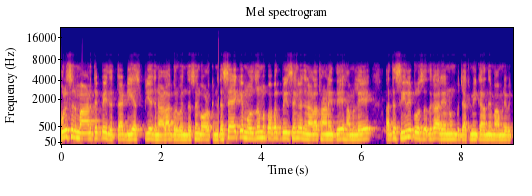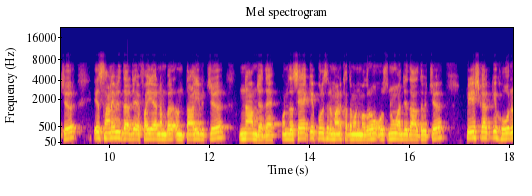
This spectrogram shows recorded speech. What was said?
ਪੁਲਿਸ ਰਿਮਾਂਡ ਤੇ ਭੇਜ ਦਿੱਤਾ ਡੀਐਸਪੀ ਅਜਨਾਲਾ ਗੁਰਵਿੰਦਰ ਸਿੰਘ ਔਲਖ ਨੇ। ਦੱਸਿਆ ਹੈ ਕਿ ਮੁਲਜ਼ਮ ਪਵਨਪ੍ਰੀਤ ਸਿੰਘ ਅਜਨਾਲਾ ਥਾਣੇ ਦੇ ਹਮਲੇ ਅਤੇ ਸੀਨੀਅਰ ਪੁਲਿਸ ਅਧਿਕਾਰੀਆਂ ਨੂੰ ਜ਼ਖਮੀ ਕਰਨ ਦੇ ਮਾਮਲੇ ਵਿੱਚ ਇਸ ਥਾਣੇ ਵਿੱਚ ਦਰਜ ਐਫ ਆਈ ਆਰ ਨੰਬਰ 39 ਵਿੱਚ ਨਾਮਜ਼ਦ ਹੈ। ਉਹਨਾਂ ਦੱਸਿਆ ਹੈ ਕਿ ਪੁਲਿਸ ਰਿਮਾਂਡ ਖਤਮ ਹੋਣ ਮਗਰੋਂ ਉਸ ਨੂੰ ਅੱਜ ਅਦਾਲਤ ਵਿੱਚ ਪੇਸ਼ ਕਰਕੇ ਹੋਰ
